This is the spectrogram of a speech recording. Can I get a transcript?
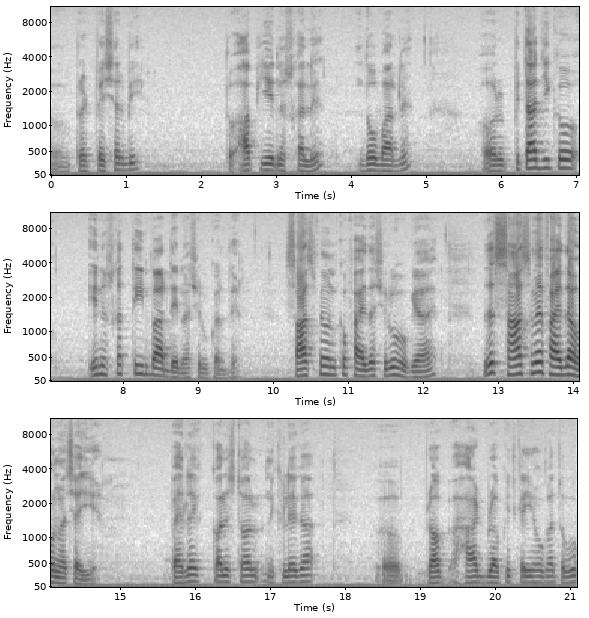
ब्लड प्रेशर भी। तो आप ये नुस्खा लें, दो बार लें और पिताजी को ये नुस्खा तीन बार देना शुरू कर दें। सांस में उनको फ़ायदा शुरू हो गया है। जैसे तो सांस में फ़ायदा होना चाहिए। पहले कोलेस्ट्रॉल निकलेगा ब्लॉक हार्ट ब्लॉकेज कहीं होगा तो वो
